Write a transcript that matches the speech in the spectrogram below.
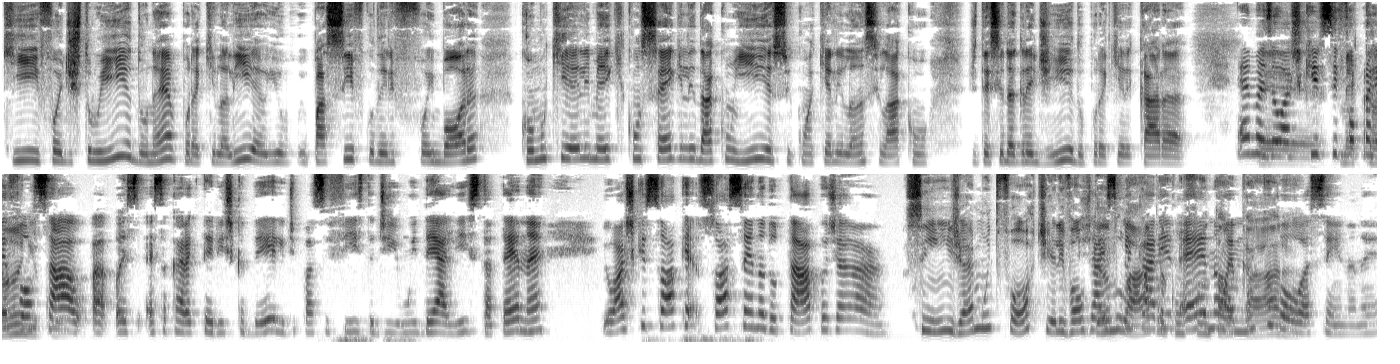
que foi destruído, né, por aquilo ali, e o, o pacífico dele foi embora, como que ele meio que consegue lidar com isso e com aquele lance lá com de ter sido agredido por aquele cara. É, mas é, eu acho que se for para mecânico. reforçar a- a- essa característica dele de pacifista, de um idealista até, né? Eu acho que só, que, só a cena do tapa já Sim, já é muito forte. Ele voltando lá pra explicaria. confrontar É, não, é muito boa a cena, né?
